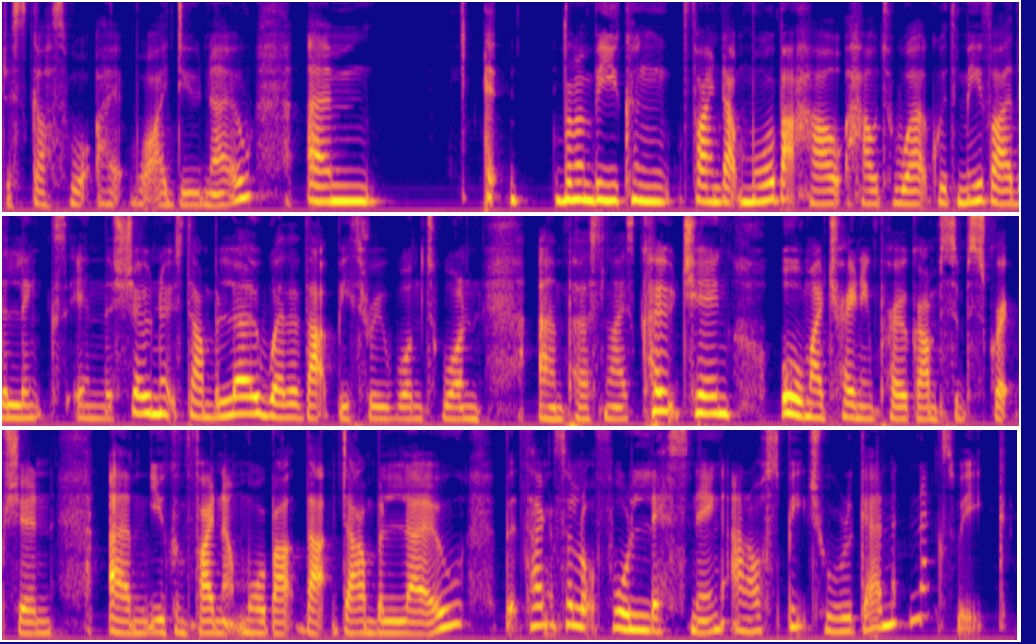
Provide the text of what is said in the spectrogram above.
discuss what I what I do know. Um, Remember, you can find out more about how, how to work with me via the links in the show notes down below, whether that be through one to one personalized coaching or my training program subscription. Um, you can find out more about that down below. But thanks a lot for listening, and I'll speak to you all again next week.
